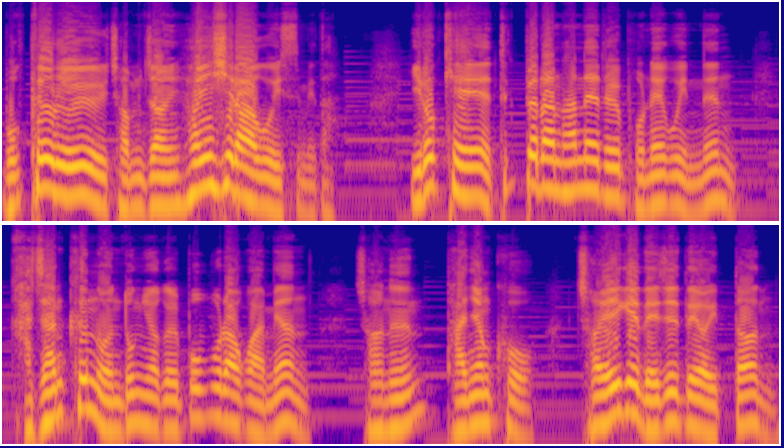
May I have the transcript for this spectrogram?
목표를 점점 현실화하고 있습니다. 이렇게 특별한 한 해를 보내고 있는 가장 큰 원동력을 뽑으라고 하면 저는 단연코 저에게 내재되어 있던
